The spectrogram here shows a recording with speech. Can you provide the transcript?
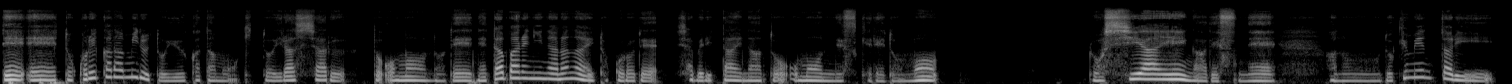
で、えっ、ー、と、これから見るという方もきっといらっしゃると思うので、ネタバレにならないところで喋りたいなと思うんですけれども、ロシア映画ですね。あの、ドキュメンタリ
